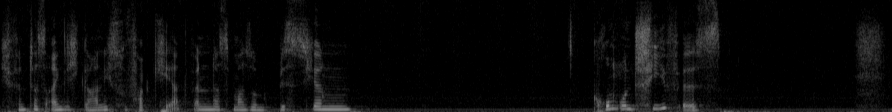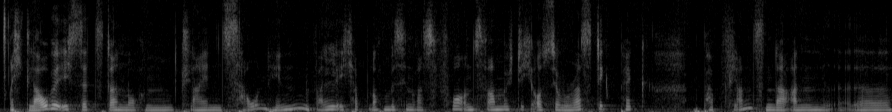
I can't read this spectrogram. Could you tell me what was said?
Ich finde das eigentlich gar nicht so verkehrt, wenn das mal so ein bisschen krumm und schief ist. Ich glaube, ich setze dann noch einen kleinen Zaun hin, weil ich habe noch ein bisschen was vor. Und zwar möchte ich aus dem Rustic Pack ein paar Pflanzen da anbringen.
